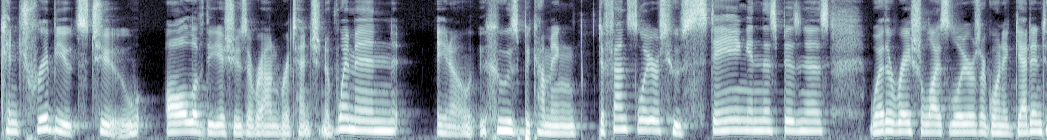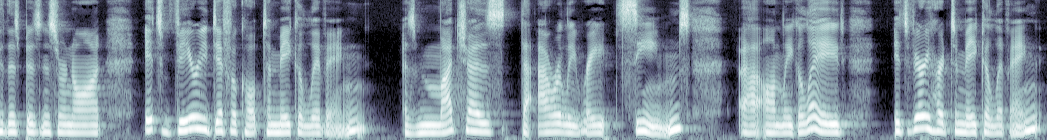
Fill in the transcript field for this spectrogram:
contributes to all of the issues around retention of women, you know, who's becoming defense lawyers, who's staying in this business, whether racialized lawyers are going to get into this business or not. It's very difficult to make a living as much as the hourly rate seems uh, on legal aid. It's very hard to make a living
